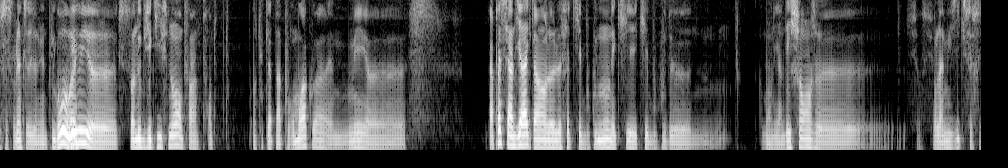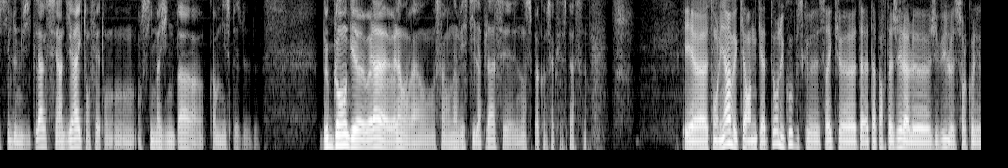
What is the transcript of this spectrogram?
Ce serait bien que ça devienne plus gros, oui, euh, que ce soit un objectif, non, enfin, en, tout cas pas pour moi, quoi, mais. Euh, après, c'est indirect, hein, le, fait qu'il y ait beaucoup de monde et qu'il y, ait beaucoup de comment dire d'échanges euh, sur, sur, la musique, sur ce style de musique-là, c'est indirect en fait. On, ne s'imagine pas comme une espèce de, de, gang. Euh, voilà, voilà, on, on, investit la place. Et, non, c'est pas comme ça que ça se passe. Et euh, ton lien avec 44 tours, du coup, parce que c'est vrai que tu as, partagé, là, le, j'ai vu le, sur le,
